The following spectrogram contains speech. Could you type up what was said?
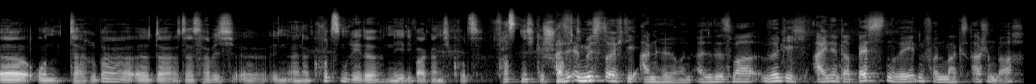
Äh, und darüber, äh, da, das habe ich äh, in einer kurzen Rede, nee, die war gar nicht kurz, fast nicht geschafft. Also ihr müsst euch die anhören. Also das war wirklich eine der besten Reden von Max Aschenbach.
